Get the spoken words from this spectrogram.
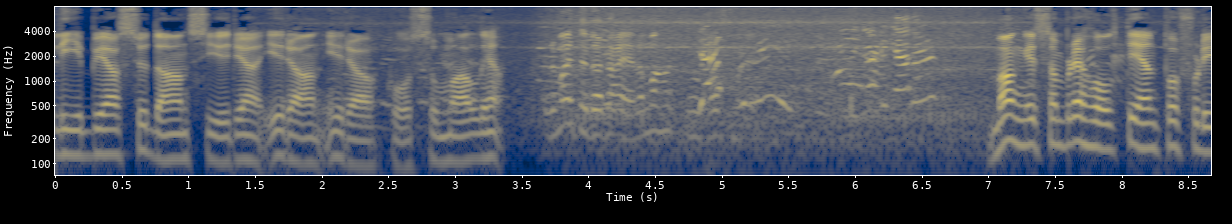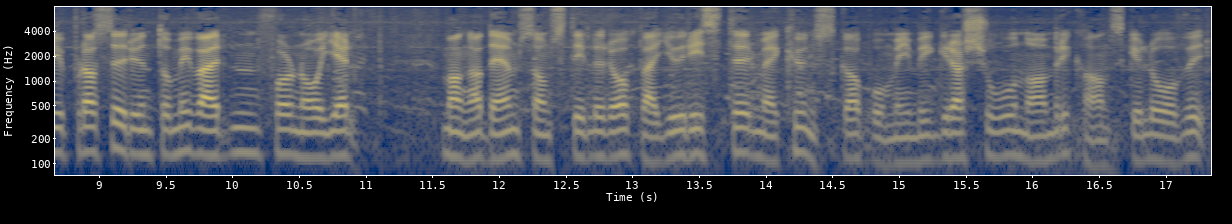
Libya, Sudan, Syria, Iran, Irak og Somalia. Mange som ble holdt igjen på flyplasser rundt om i verden, får nå hjelp. Mange av dem som stiller opp, er jurister med kunnskap om immigrasjon og amerikanske lover.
